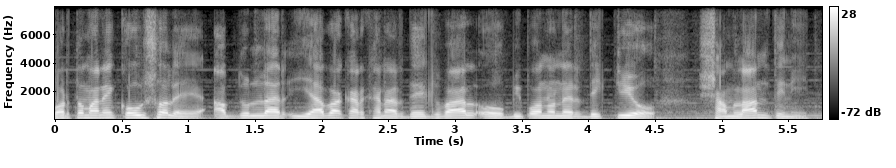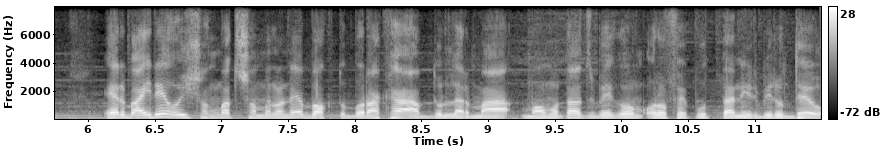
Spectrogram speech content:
বর্তমানে কৌশলে আবদুল্লার ইয়াবা কারখানার দেখভাল ও বিপণনের দিকটিও সামলান তিনি। এর বাইরে ওই সংবাদ সম্মেলনে বক্তব্য রাখা আবদুল্লার মা মমতাজ বেগম ওরফে পুত্তানির বিরুদ্ধেও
